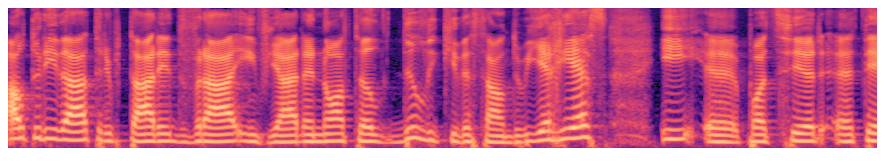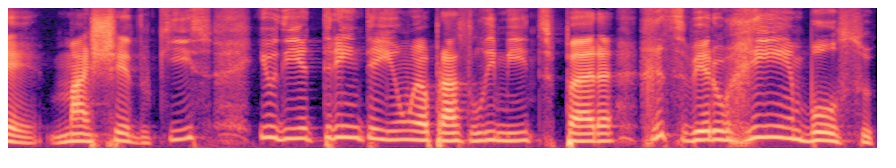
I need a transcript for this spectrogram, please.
a autoridade tributária deverá enviar a nota de liquidação do IRS e uh, pode ser até mais cedo que isso, e o dia 31 é o prazo limite para receber o reembolso,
